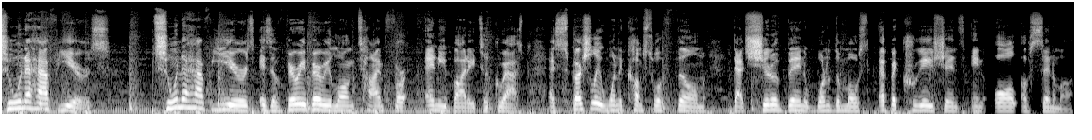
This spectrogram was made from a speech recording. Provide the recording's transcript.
Two and a half years. Two and a half years is a very, very long time for anybody to grasp, especially when it comes to a film that should have been one of the most epic creations in all of cinema.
